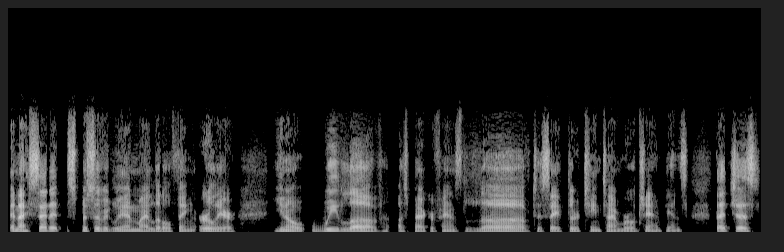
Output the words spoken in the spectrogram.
and I said it specifically in my little thing earlier. You know, we love us Packer fans love to say 13 time world champions. That just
